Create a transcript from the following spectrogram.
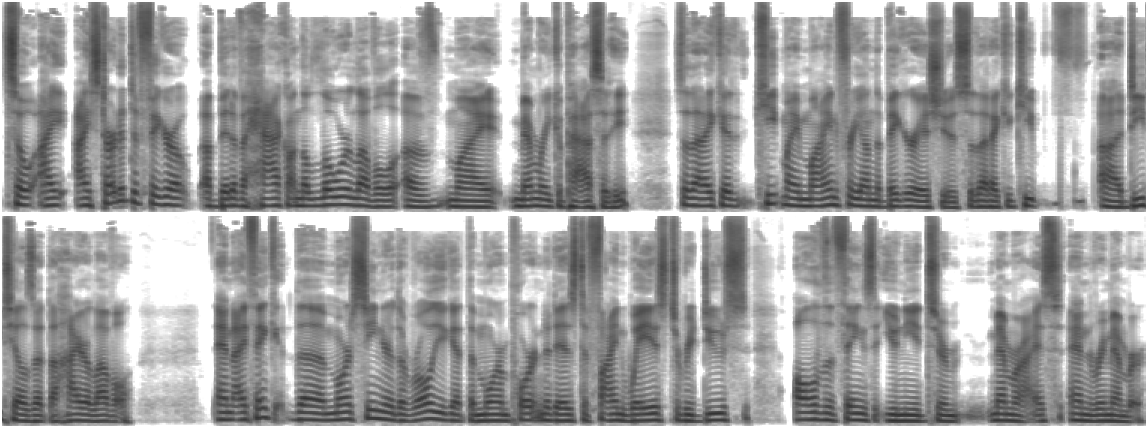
so I I started to figure out a bit of a hack on the lower level of my memory capacity, so that I could keep my mind free on the bigger issues, so that I could keep uh, details at the higher level. And I think the more senior the role you get, the more important it is to find ways to reduce all of the things that you need to memorize and remember.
